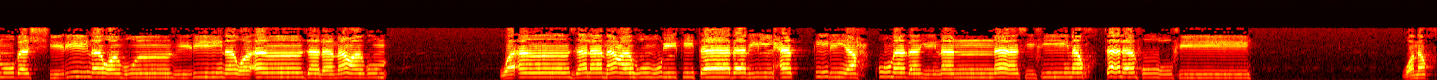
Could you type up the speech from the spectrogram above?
مبشرين ومنذرين وأنزل معهم وأنزل معهم الكتاب بالحق ليحكم بين الناس فيما اختلفوا فيه وما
